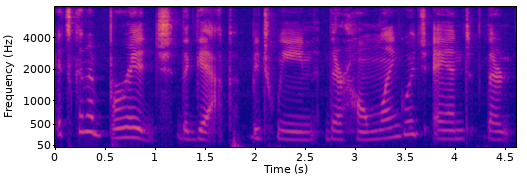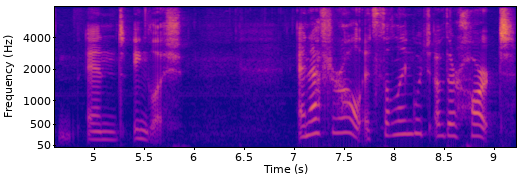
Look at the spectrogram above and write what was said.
it's going to bridge the gap between their home language and their and English. And after all, it's the language of their heart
